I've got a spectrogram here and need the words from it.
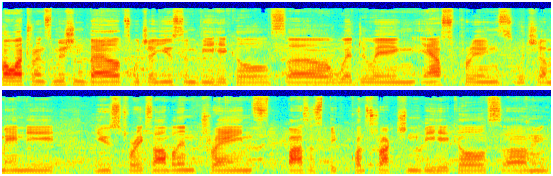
power transmission belts, which are used in vehicles. Uh, we're doing air springs, which are mainly used, for example, in trains, buses, big construction vehicles, um, okay.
